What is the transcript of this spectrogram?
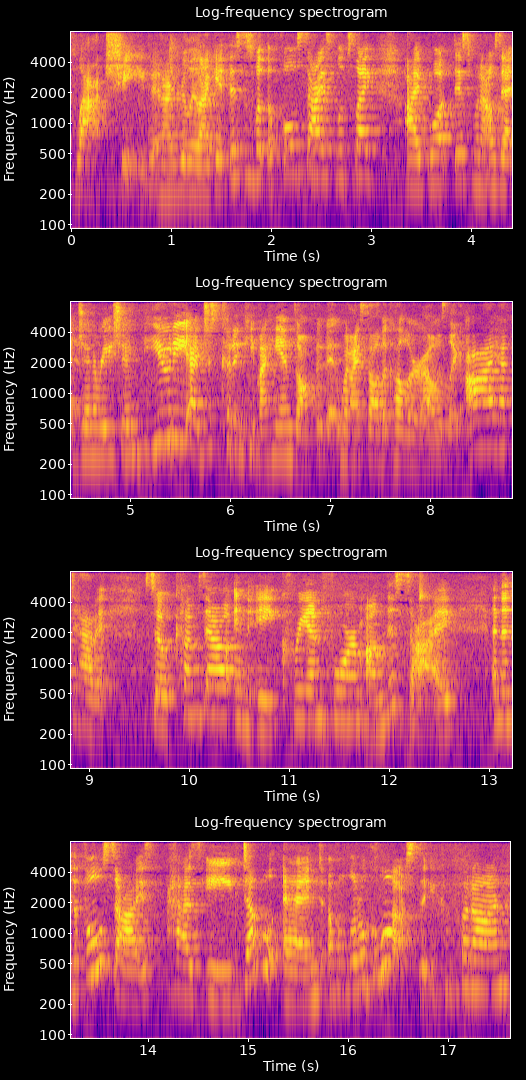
flat shade and I really like it. This is what the full size looks like. I bought this when I was at Generation Beauty. I just couldn't keep my hands off of it when I saw the color. I was like, I have to have it. So it comes out in a crayon form on this side and then the full size has a double end of a little gloss that you can put on.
